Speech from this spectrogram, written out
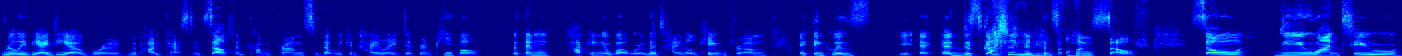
really the idea of where the podcast itself had come from so that we can highlight different people. But then talking about where the title came from i think was a discussion in its own self. So do you want to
